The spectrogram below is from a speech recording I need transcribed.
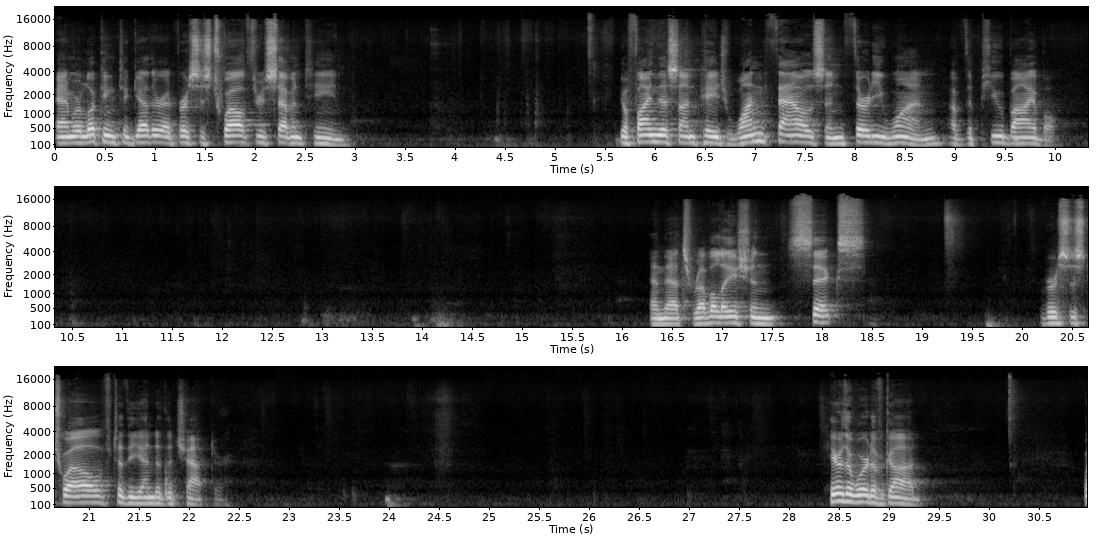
And we're looking together at verses 12 through 17. You'll find this on page 1031 of the Pew Bible. And that's Revelation 6, verses 12 to the end of the chapter. Hear the word of God.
